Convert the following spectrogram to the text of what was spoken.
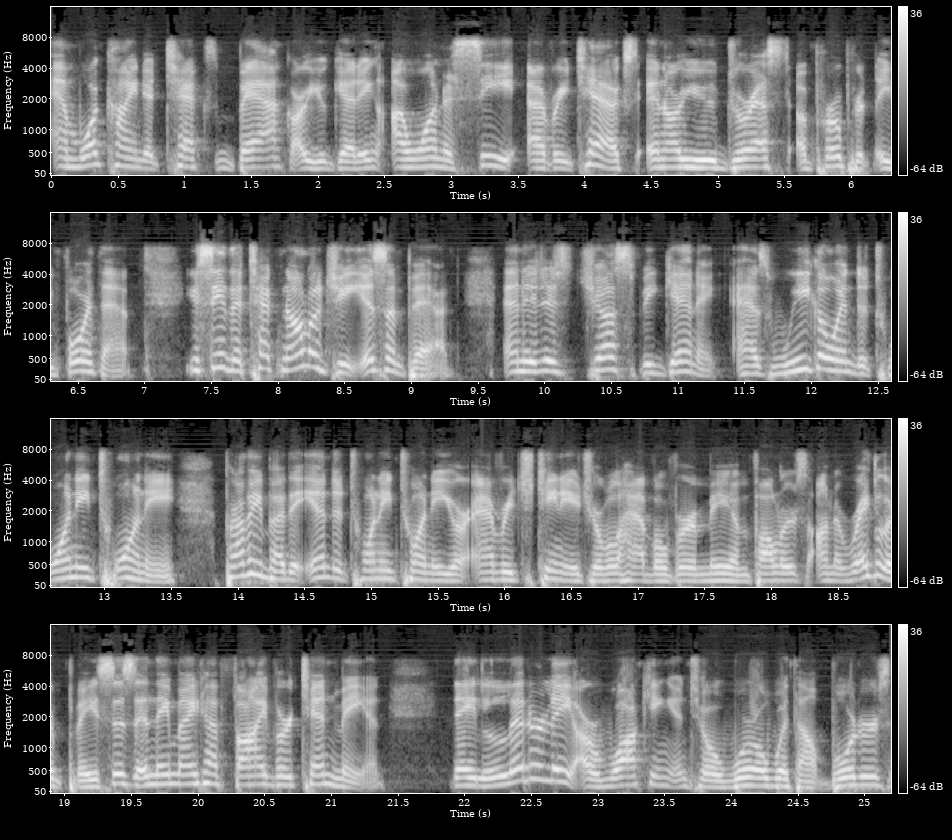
And what kind of text back are you getting? I want to see every text, and are you dressed appropriately for that? You see, the technology isn't bad, and it is just beginning. As we go into 2020, probably by the end of 2020, your average teenager will have over a million followers on a regular basis, and they might have five or 10 million. They literally are walking into a world without borders,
